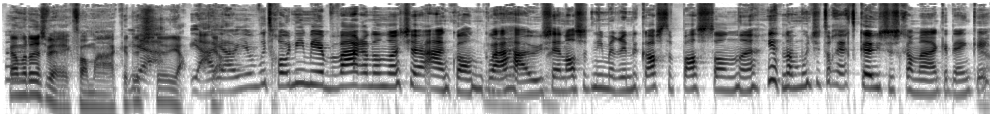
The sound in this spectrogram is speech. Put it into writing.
gaan we er eens werk van maken. Dus ja. eh, ja, Ja, ja, je moet gewoon niet meer bewaren dan dat je aan kan qua Nee, huis. nee. En als het niet meer in de kasten past, dan, eh, ja, dan moet je toch echt keuzes gaan maken, denk ik.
